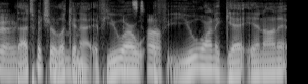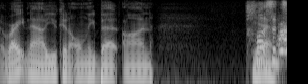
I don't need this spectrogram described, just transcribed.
Okay. that's what you're looking Mhm. at. If you are if you want to get in on it right now, you can only bet on. Plus, Yeah. it's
